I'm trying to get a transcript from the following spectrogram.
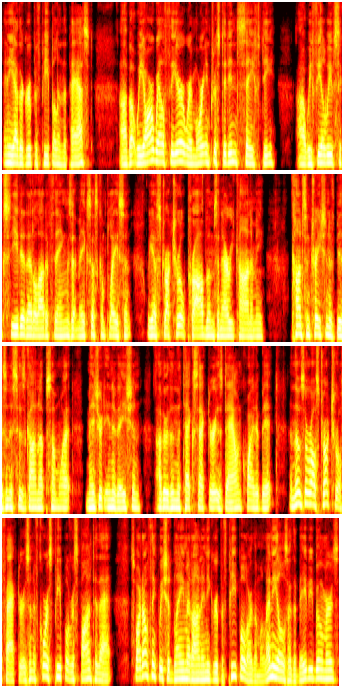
any other group of people in the past. Uh, but we are wealthier. We're more interested in safety. Uh, we feel we've succeeded at a lot of things that makes us complacent. We have structural problems in our economy. Concentration of business has gone up somewhat. Measured innovation, other than the tech sector, is down quite a bit. And those are all structural factors. And of course, people respond to that. So I don't think we should blame it on any group of people or the millennials or the baby boomers.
